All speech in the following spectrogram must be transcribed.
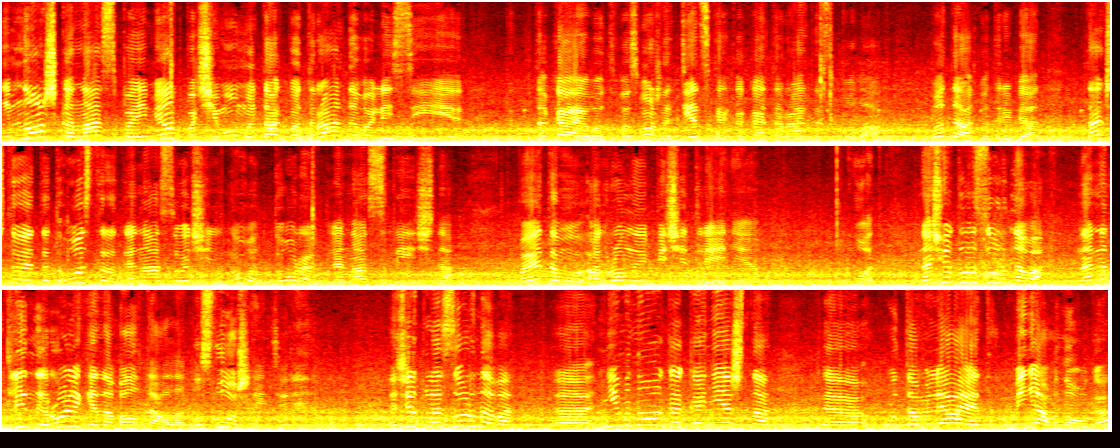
немножко нас поймет, почему мы так вот радовались и такая вот, возможно, детская какая-то радость была. Вот так вот, ребят. Так что этот остров для нас очень, ну вот, дорог для нас лично. Поэтому огромные впечатления. Вот. Насчет лазурного, наверное, длинный ролик я наболтала. Ну, слушайте. Насчет лазурного, э, немного, конечно, э, утомляет, меня много,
